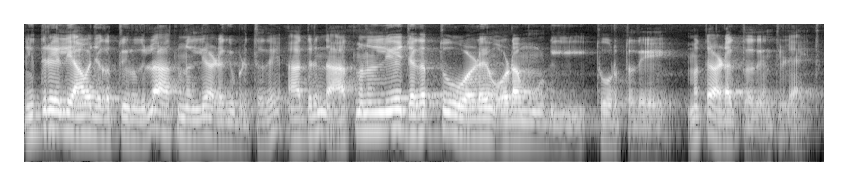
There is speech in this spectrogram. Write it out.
ನಿದ್ರೆಯಲ್ಲಿ ಯಾವ ಜಗತ್ತು ಇರುವುದಿಲ್ಲ ಆತ್ಮನಲ್ಲಿ ಅಡಗಿಬಿಡ್ತದೆ. ಆದ್ದರಿಂದ ಆತ್ಮನಲ್ಲಿಯೇ ಜಗತ್ತು ಒಡೆ, ಒಡಮೂಡಿ ತೋರ್ತದೆ ಮತ್ತು ಅಡಗ್ತದೆ ಅಂತೇಳಿ ಆಯಿತು.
